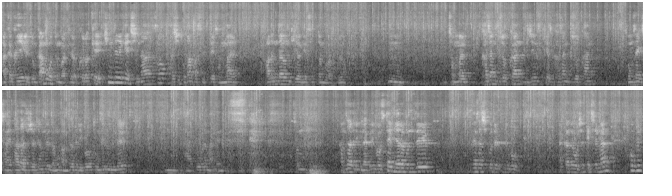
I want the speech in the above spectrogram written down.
아까 그 얘기를 좀 까먹었던 것 같아요. 그렇게 힘들게 지나서 다시 돌아봤을 때 정말 아름다운 기억이었었던 것 같고요. 음, 정말 가장 부족한 미진스키에서 가장 부족한 동생 잘 받아주셔서 형들 너무 감사드리고 동생님들 음, 아또 오래 맞는 좀 감사드립니다. 그리고 스태프 여러분들 회사 식구들 그리고 아까도 오셨겠지만 혹은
